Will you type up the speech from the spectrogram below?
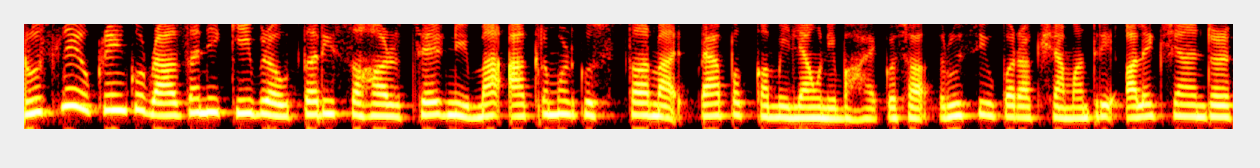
रुसले युक्रेनको राजधानी किब र उत्तरी सहर चेर्नीमा आक्रमणको स्तरमा व्यापक कमी ल्याउने भएको छ। रुसी उपरक्षा मन्त्री अलेक्जान्डर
